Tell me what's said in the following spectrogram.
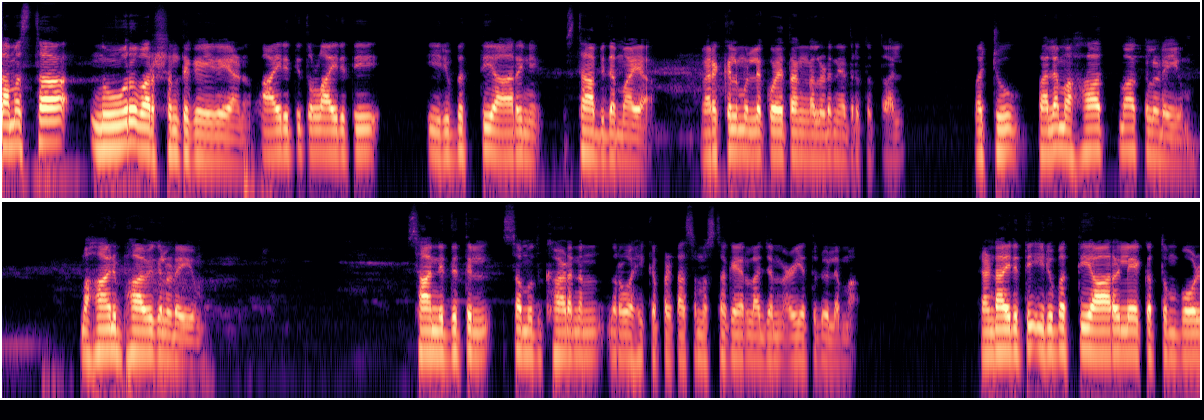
സമസ്ത നൂറ് വർഷം തികയുകയാണ്. ആയിരത്തി തൊള്ളായിരത്തി ഇരുപത്തി ആറിന് സ്ഥാപിതമായ വരക്കൽ മുല്ലക്കോയ തങ്ങളുടെ നേതൃത്വത്താൽ മറ്റു പല മഹാത്മാക്കളുടെയും മഹാനുഭാവികളുടെയും സാന്നിധ്യത്തിൽ സമുദ്ഘാടനം നിർവഹിക്കപ്പെട്ട സമസ്ത കേരള ജംഅയ്യത്തുൽ ഉലമ. രണ്ടായിരത്തി ഇരുപത്തി ആറിലേക്കെത്തുമ്പോൾ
